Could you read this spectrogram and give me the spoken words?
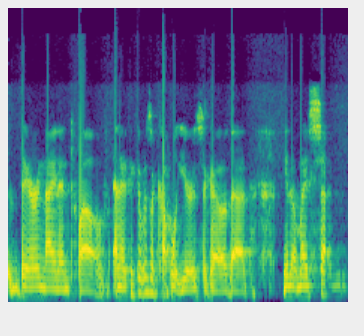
they're nine and twelve. And I think it was a couple years ago that, you know, my son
